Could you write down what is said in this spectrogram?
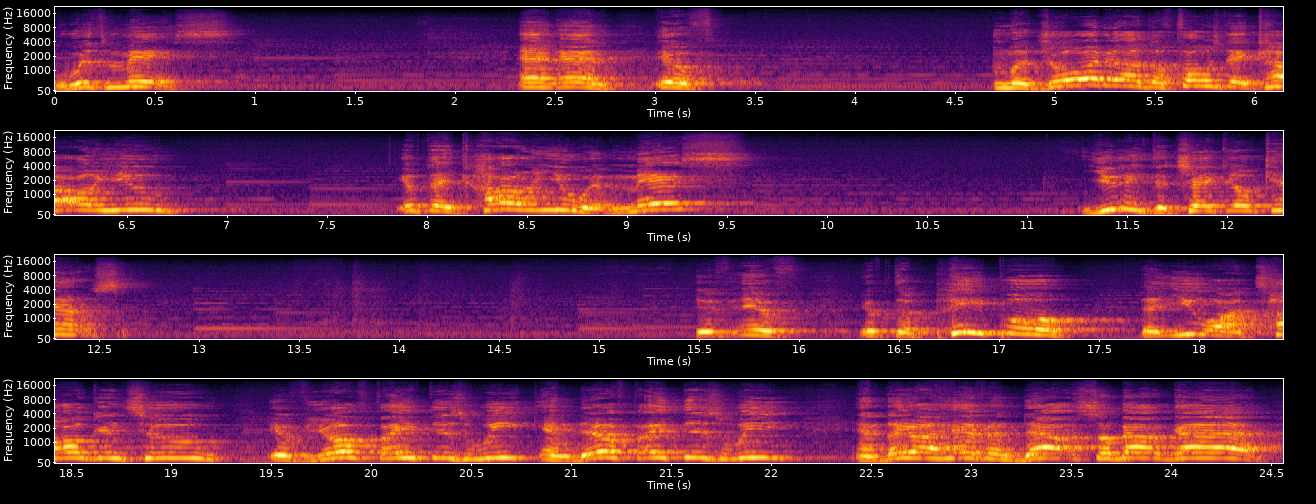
with mess. And and if majority of the folks that call you, if they calling you with mess, you need to check your counsel. If if if the people that you are talking to, if your faith is weak and their faith is weak, and they are having doubts about God,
